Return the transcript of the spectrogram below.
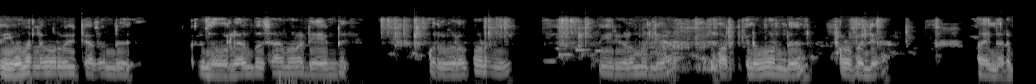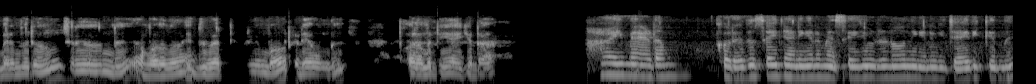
ദൈവം നല്ല കുറവ് വ്യത്യാസമുണ്ട്. ഒരു നൂറിൽ അൻപത് ശതമാനം റെഡി ആയിട്ടുണ്ട് മുറിവുകളൊക്കെ ഉണങ്ങി. നീരുകളൊന്നുമില്ല. വർക്കിന് പോകുന്നുണ്ട് കുഴപ്പമില്ല. വൈകുന്നേരം വരുമ്പോ ഒരു ചെറിയ ഇതുണ്ട്. അപ്പോൾ അതൊന്ന് ഇത് പറ്റി കഴിയുമ്പോൾ റെഡി ആവുന്നുണ്ട്. വരാൻ പറ്റി അയക്കട്ടെ ഹായ് മാഡം കുറെ ദിവസമായി ഞാനിങ്ങനെ മെസ്സേജ് വിടണോന്ന് ഇങ്ങനെ വിചാരിക്കുന്നു.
